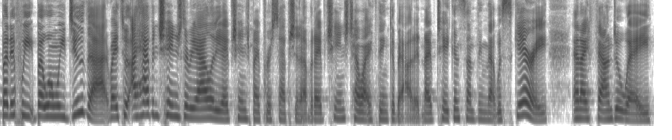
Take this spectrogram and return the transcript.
but if we, but when we do that, right? So I haven't changed the reality. I've changed my perception of it. I've changed how I think about it, and I've taken something that was scary and I found a way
